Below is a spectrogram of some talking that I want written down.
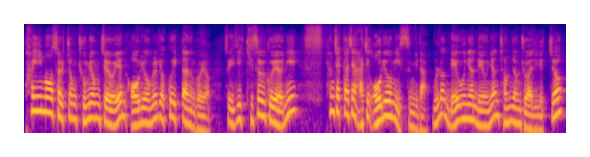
타이머 설정 조명 제어엔 어려움을 겪고 있다는 거예요. 그래서 이게 기술 구현이 현재까지는 아직 어려움이 있습니다. 물론 내후년 내후년 점점 좋아지겠죠.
